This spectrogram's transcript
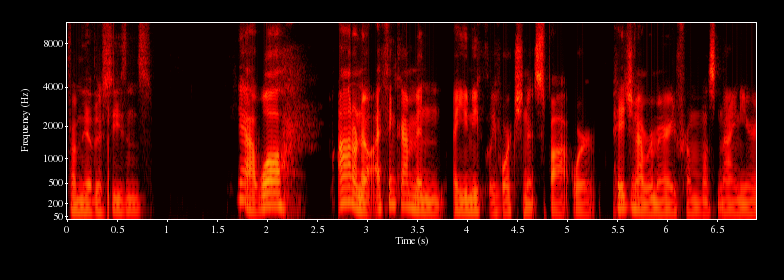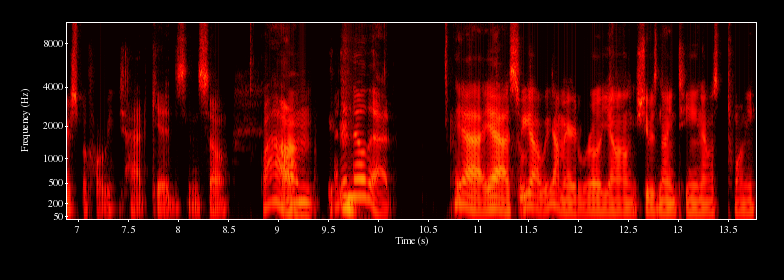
from the other seasons? Yeah, well, I don't know. I think I'm in a uniquely fortunate spot where Paige and I were married for almost nine years before we had kids, and so wow, um, I didn't know that. Yeah, yeah. So we got we got married real young. She was 19, I was 20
